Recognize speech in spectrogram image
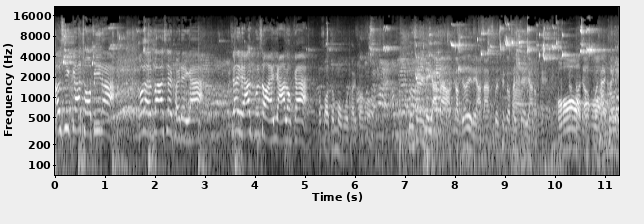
啱先加錯邊啊！嗰兩分先係佢哋㗎，即係你啱本數係廿六㗎。我發咗夢冇睇分喎。本身你哋廿八，我撳咗你哋廿八，本身個分先係廿六嘅。哦，就本身係佢哋嘅。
